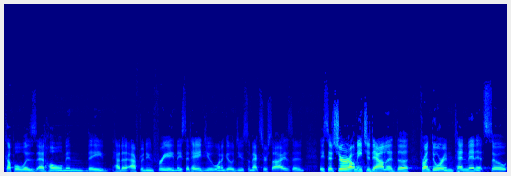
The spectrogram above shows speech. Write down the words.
couple was at home and they had an afternoon free and they said, Hey, do you want to go do some exercise? And they said, Sure, I'll meet you down at the front door in 10 minutes. So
